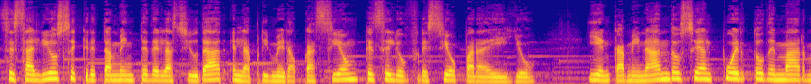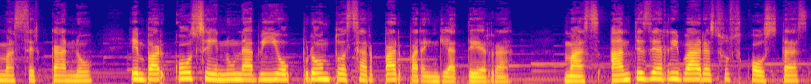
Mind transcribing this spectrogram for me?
se salió secretamente de la ciudad en la primera ocasión que se le ofreció para ello, y encaminándose al puerto de mar más cercano, embarcóse en un navío pronto a zarpar para Inglaterra. Mas antes de arribar a sus costas,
